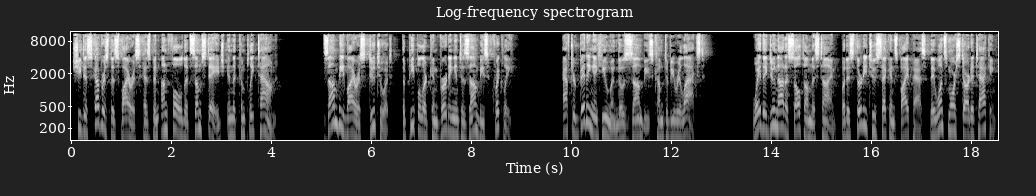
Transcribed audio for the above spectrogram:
She discovers this virus has been unfold at some stage in the complete town. Zombie virus due to it, the people are converting into zombies quickly. After biting a human those zombies come to be relaxed. Way they do not assault on this time, but as 32 seconds bypass, they once more start attacking.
